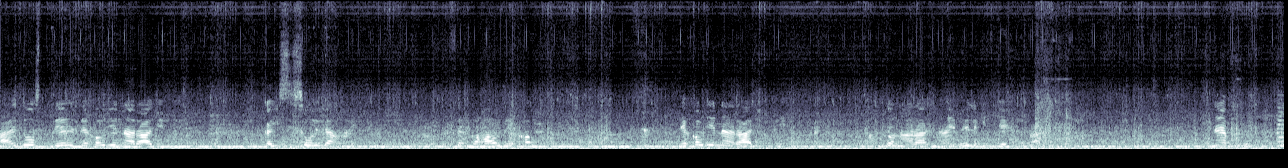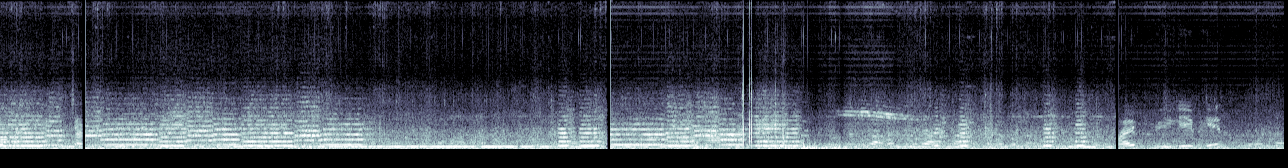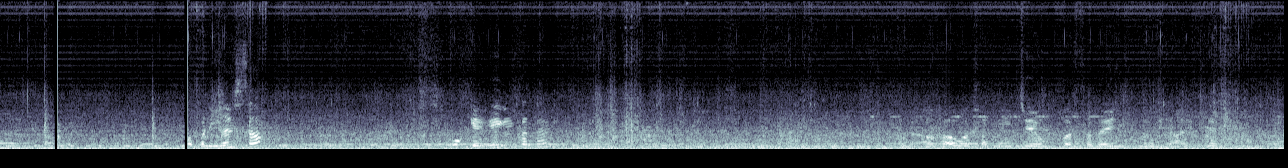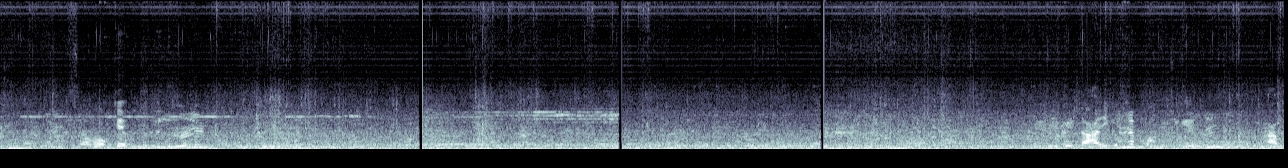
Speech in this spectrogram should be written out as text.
आए दोस्त दे, देखो ये नाराज़ है। कैसी सोयला है। से कहा देखो। देखो ये नाराज़ है। हम तो नाराज़ नहीं थे लेकिन ये नाराज़। इन्हें दो सा ओके ही? और सब नीचे, ऊपर सब है लोग जाएँगे सब ओके। हो गए हैं पीलीभीत आई गए हैं पहुँच गए हैं। आप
